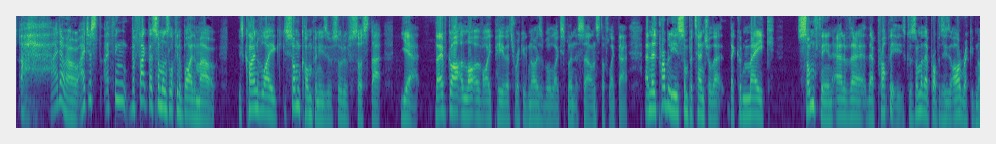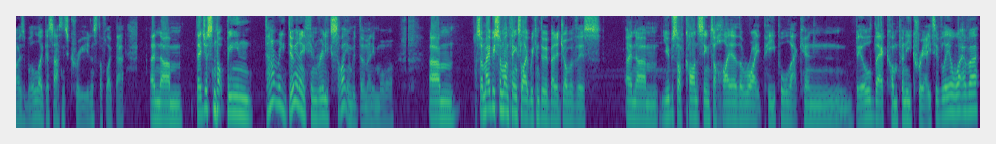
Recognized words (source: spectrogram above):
uh, i don't know i just i think the fact that someone's looking to buy them out is kind of like some companies have sort of sussed that yeah they've got a lot of ip that's recognizable like splinter cell and stuff like that and there probably is some potential that they could make something out of their their properties because some of their properties are recognizable, like Assassin's Creed and stuff like that, and um, they're just not being they're not really doing anything really exciting with them anymore. Um, so maybe someone thinks like we can do a better job of this and um, Ubisoft can't seem to hire the right people that can build their company creatively or whatever.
